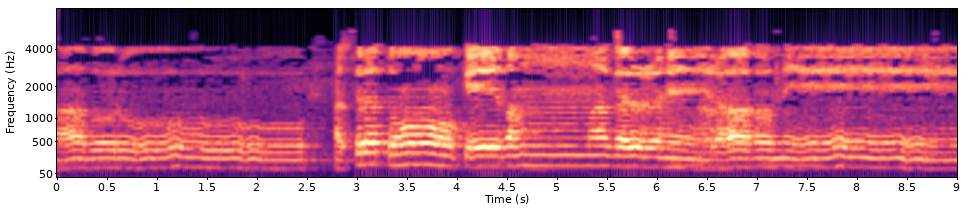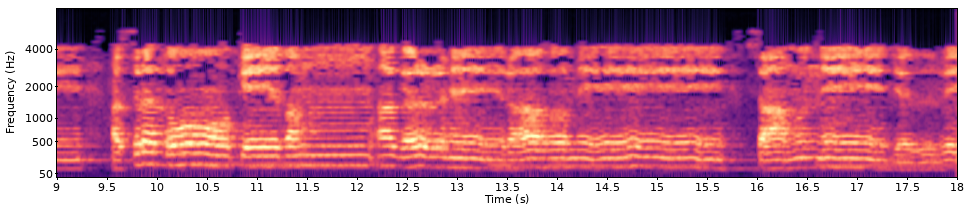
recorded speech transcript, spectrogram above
آبرو حسرتوں کے غم اگر ہیں راہ میں، حسرتوں کے غم اگر ہیں راہ میں، سامنے جلوے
